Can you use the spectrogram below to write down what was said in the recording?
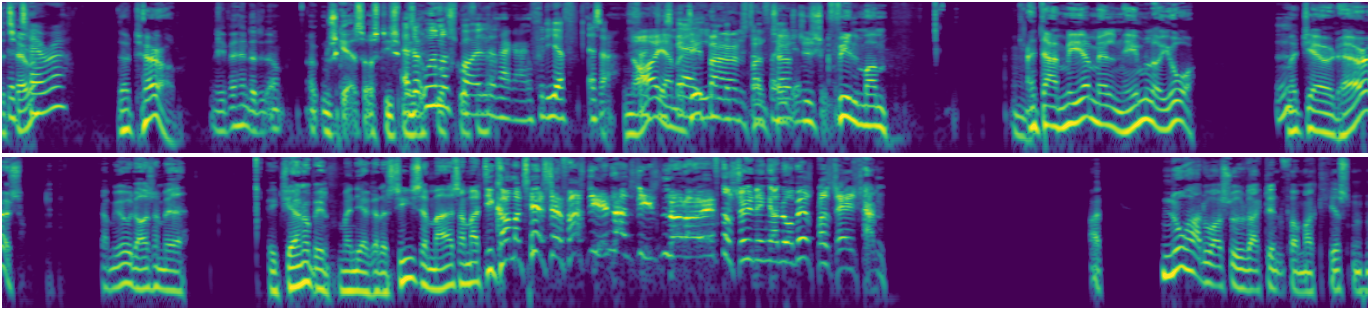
The The Terror? Terror? The Terror. Nej, hvad handler det om? Og nu skal jeg altså også lige smage Altså, uden at spoil den her gang, fordi jeg, altså, Nå, faktisk ja, men er det er bare en fantastisk film. film om, at der er mere mellem himmel og jord. Mm. Med Jared Harris, som jo også er med i Tjernobyl. Men jeg kan da sige så meget som, at de kommer til at sætte fast i indlandsisen under eftersøgningen af Nordvestpassagen. Nu har du også ødelagt den for mig, Kirsten.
